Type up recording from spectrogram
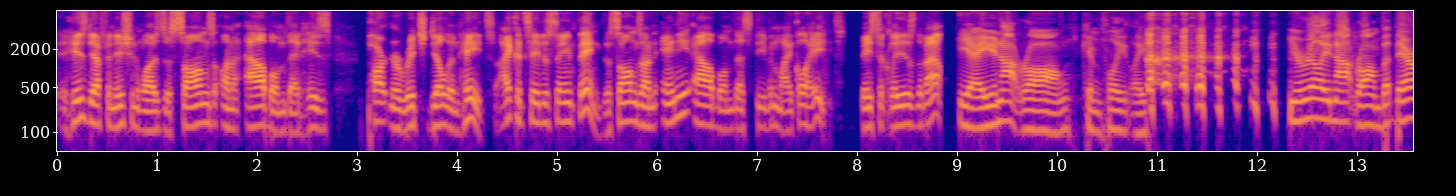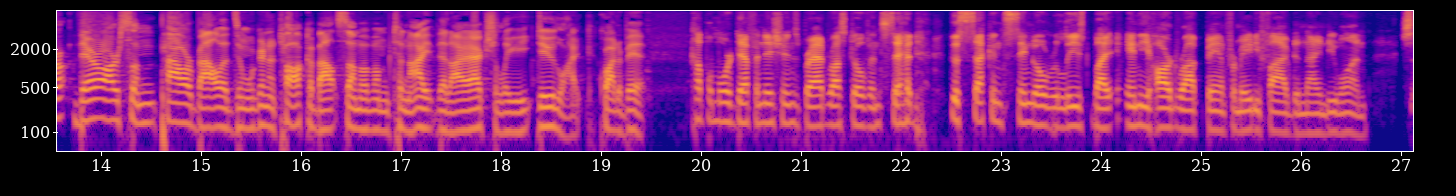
His definition was the songs on an album that his partner Rich Dillon hates. I could say the same thing. The songs on any album that Stephen Michael hates basically is the ballad. Yeah, you're not wrong completely. you're really not wrong, but there there are some power ballads, and we're going to talk about some of them tonight that I actually do like quite a bit. Couple more definitions. Brad Rustoven said the second single released by any hard rock band from 85 to 91. S-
